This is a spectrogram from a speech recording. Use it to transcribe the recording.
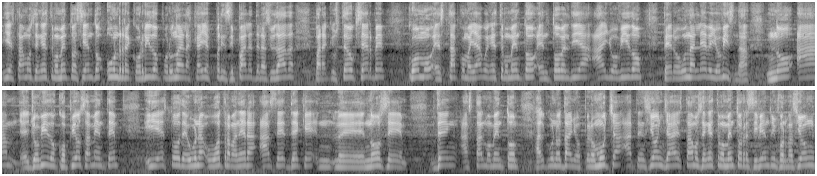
y estamos en este momento haciendo un recorrido por una de las calles principales de la ciudad para que usted observe cómo está Comayagua en este momento. En todo el día ha llovido, pero una leve llovizna, no ha eh, llovido copiosamente y esto de una u otra manera hace de que eh, no se den hasta el momento algunos daños. Pero mucha atención, ya estamos en este momento recibiendo información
